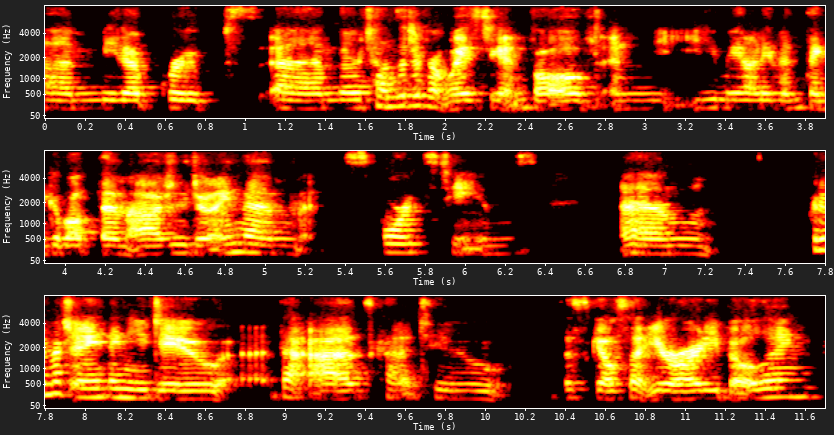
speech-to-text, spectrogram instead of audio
um, meetup groups? Um, there are tons of different ways to get involved, and you may not even think about them as you're doing them. Sports teams, um, pretty much anything you do that adds kind of to the skill set you're already building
